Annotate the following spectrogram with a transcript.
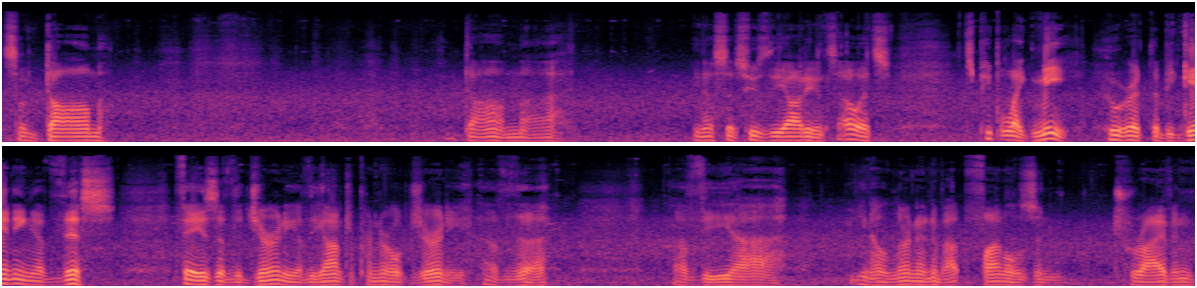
So dom dom uh, you know says who's the audience? Oh it's it's people like me who are at the beginning of this phase of the journey of the entrepreneurial journey of the of the uh, you know learning about funnels and driving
